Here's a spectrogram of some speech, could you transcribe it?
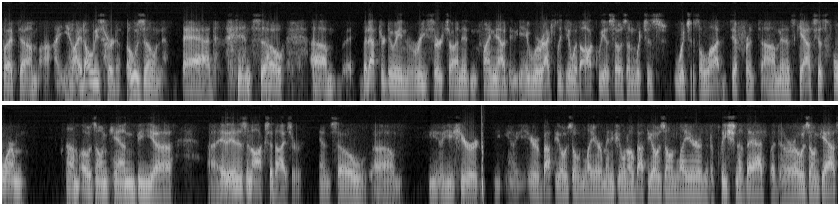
But um, I, you know, I'd always heard ozone bad, and so. Um, but after doing research on it and finding out, hey, we're actually dealing with aqueous ozone, which is which is a lot different. Um, in its gaseous form, um, ozone can be uh, uh, it, it is an oxidizer, and so um, you know you hear you know you hear about the ozone layer. Many people know about the ozone layer and the depletion of that, but our ozone gas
